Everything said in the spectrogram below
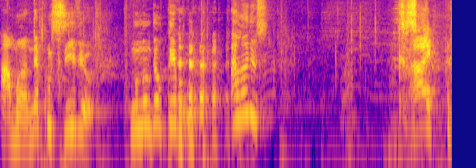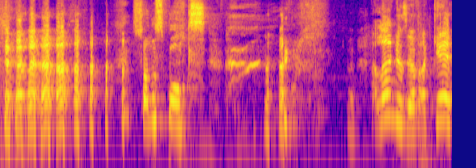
ah, mano, não é possível. Não, não deu tempo. Alanios, Ai! só nos pokes. Alanios, eu falo, quê?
